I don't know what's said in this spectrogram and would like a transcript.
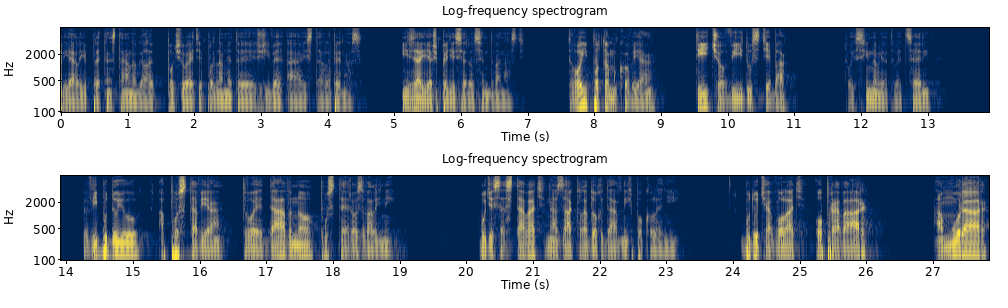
prijali pre ten stánok, ale počúvajte, podľa mňa to je živé aj stále pre nás. Izaiáš 58.12. Tvoji potomkovia, tí, čo výjdu z teba, tvoji synovia, tvoje dcery, vybudujú a postavia tvoje dávno pusté rozvaliny. Bude sa stavať na základoch dávnych pokolení. Budú ťa volať opravár a murár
